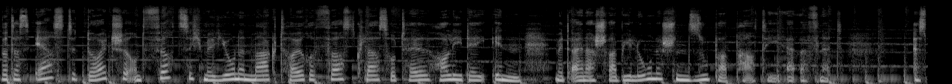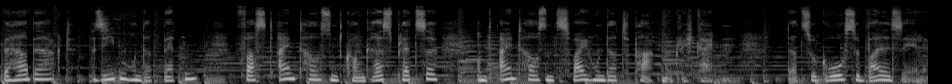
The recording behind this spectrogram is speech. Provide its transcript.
wird das erste deutsche und 40 Millionen Mark teure First-Class-Hotel Holiday Inn mit einer schwabilonischen Superparty eröffnet. Es beherbergt 700 Betten, fast 1000 Kongressplätze und 1200 Parkmöglichkeiten. Dazu große Ballsäle,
